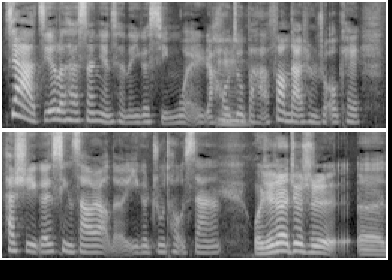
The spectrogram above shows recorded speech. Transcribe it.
嫁接了他三年前的一个行为，然后就把它放大成说、OK，他是一个性骚扰的一个猪头三。我觉得就是呃，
